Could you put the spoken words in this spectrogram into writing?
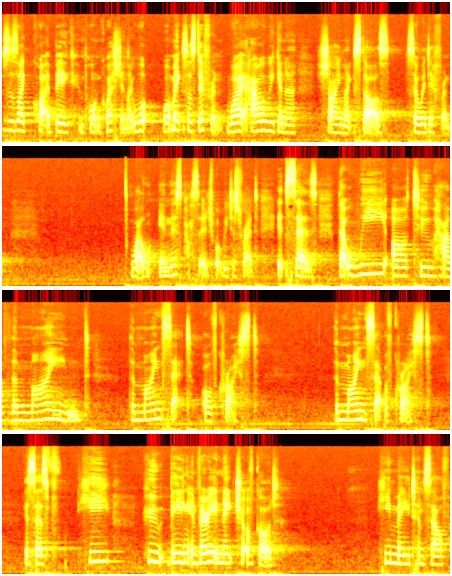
This is like quite a big, important question. Like, what, what makes us different? Why, how are we going to shine like stars, so we're different. Well, in this passage, what we just read, it says that we are to have the mind, the mindset of Christ. The mindset of Christ. It says, He who, being in very nature of God, he made himself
